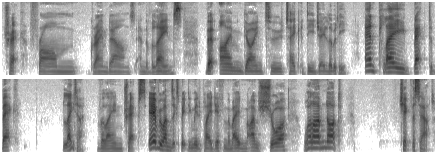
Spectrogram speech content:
track from Graeme Downes and the Verlaines that I'm going to take a DJ liberty and play back to back later Verlaine tracks. Everyone's expecting me to play Death and the Maiden, I'm sure. Well, I'm not. Check this out.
